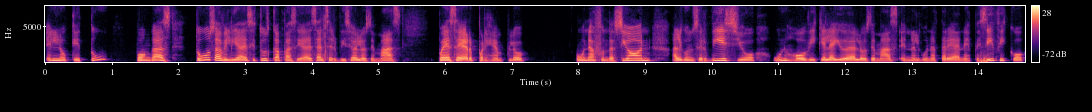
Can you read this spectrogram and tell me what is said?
en lo que tú pongas tus habilidades y tus capacidades al servicio de los demás. Puede ser, por ejemplo, una fundación, algún servicio, un hobby que le ayude a los demás en alguna tarea en específico.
